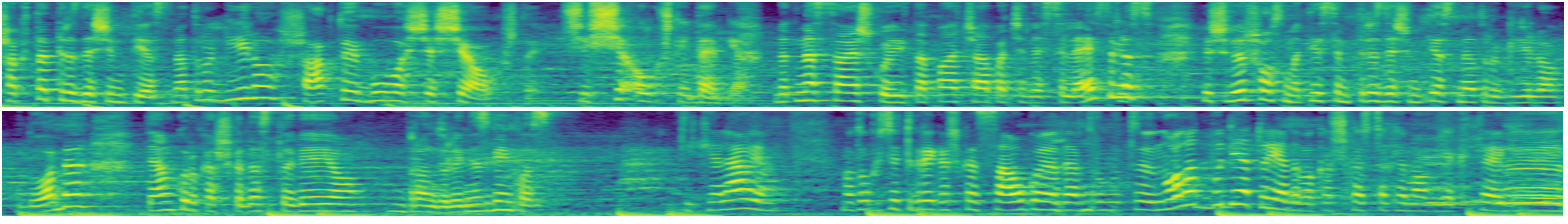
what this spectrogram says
Šakta 30 m gylio, šaktoje buvo 6 aukštai. šeši aukštai Taip, bet mes aišku į tą pačią apačią nesileisimės. Iš viršaus matysim 30 m gylio duobę, ten, kur kažkada stovėjo brandulinis ginklas. Tai keliaujam. Matau, kad čia tikrai kažkas saugojo, dar turbūt nuolat būdė turėdavo kažkas tokiam objekte. E,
